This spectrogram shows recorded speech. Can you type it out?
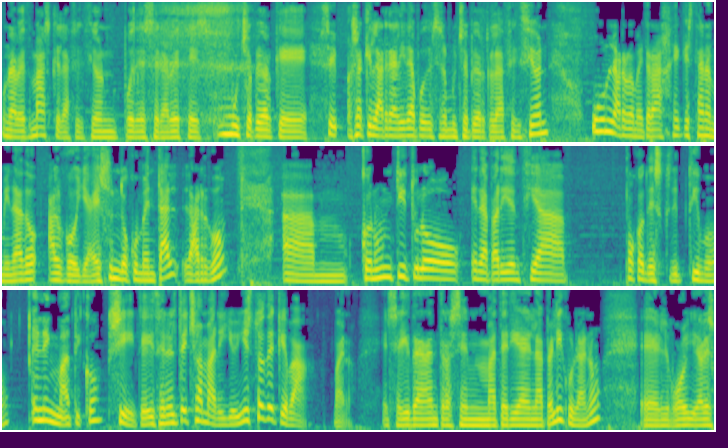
una vez más que la ficción puede ser a veces mucho peor que... Sí. O sea, que la realidad puede ser mucho peor que la ficción. Un largometraje que está nominado al Goya. Es un documental largo, am, con un título en apariencia poco descriptivo, Enigmático. Sí, te dicen el techo amarillo. ¿Y esto de qué va? Bueno, enseguida entras en materia en la película, ¿no? El, ya, les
